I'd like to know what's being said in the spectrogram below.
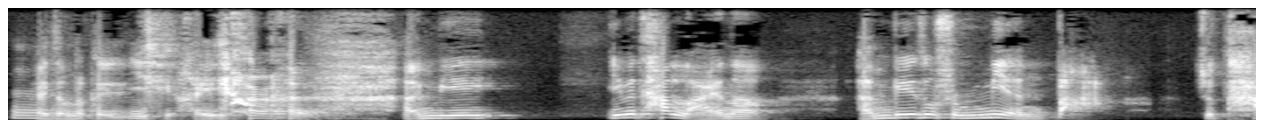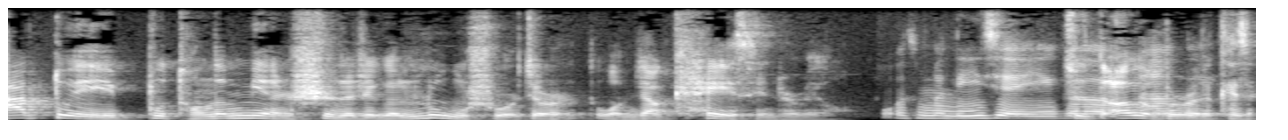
哎，咱们可以一起黑一下 MBA，因为他来呢，MBA 都是面霸。就他对不同的面试的这个路数，就是我们叫 case interview。我怎么理解一个？就呃不是 case，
